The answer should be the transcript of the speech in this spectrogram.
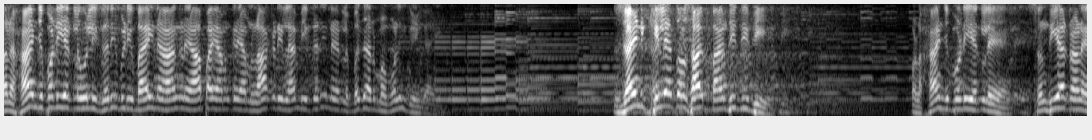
અને હાંજ પડી એટલે ઓલી ગરીબડી બાઈના આંગણે આપાય આમ કરી આમ લાકડી લાંબી કરીને એટલે બજારમાં વળી ગઈ ગાય. જૈન ખીલે તો સાહેબ બાંધી દીધી. પણ હાંજ પડી એટલે સંધિયાટાણે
